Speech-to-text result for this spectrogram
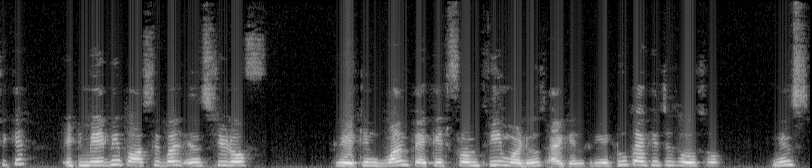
ठीक है? It may be possible instead of creating one package from three modules, I can create two packages also. Means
